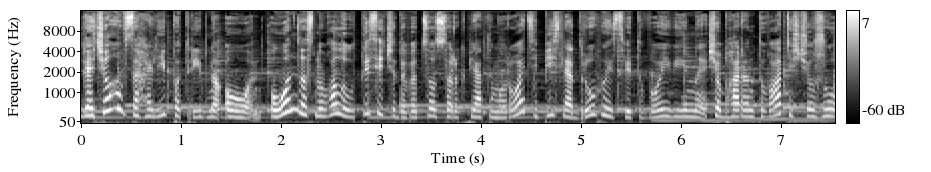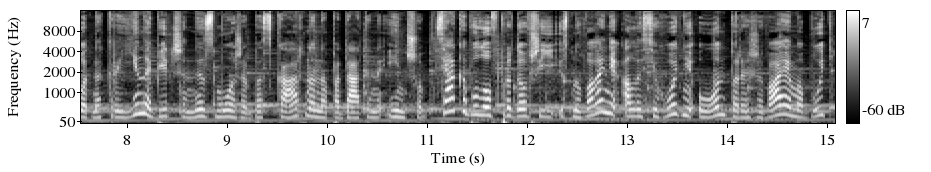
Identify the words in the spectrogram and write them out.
Для чого взагалі потрібна ООН? ООН заснували у 1945 році після Другої світової війни, щоб гарантувати, що жодна країна більше не зможе безкарно нападати на іншу. Всяке було впродовж її існування, але сьогодні ООН переживає, мабуть,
